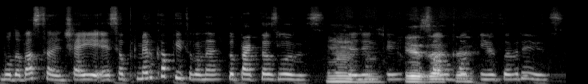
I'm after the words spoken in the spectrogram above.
muda bastante. Aí, esse é o primeiro capítulo, né, do Parque das Luzes, uhum. que a uhum. gente fala um pouquinho sobre isso.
